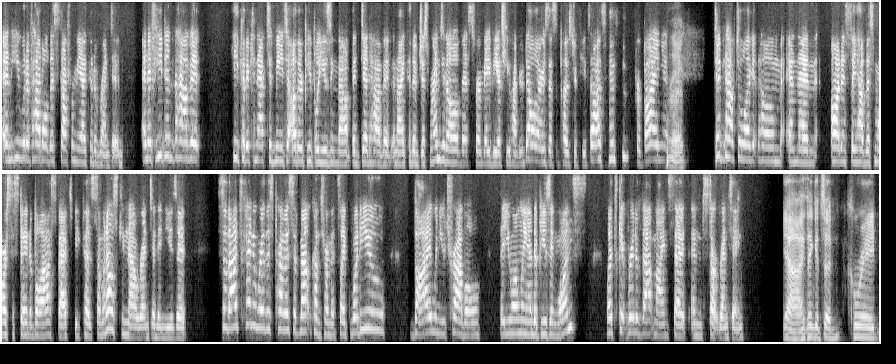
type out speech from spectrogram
and he would have had all this stuff for me I could have rented. And if he didn't have it, he could have connected me to other people using Mount that did have it, and I could have just rented all of this for maybe a few hundred dollars as opposed to a few thousand for buying it. Right. Didn't have to lug it home, and then honestly have this more sustainable aspect because someone else can now rent it and use it. So that's kind of where this premise of Mount comes from. It's like, what do you buy when you travel that you only end up using once? Let's get rid of that mindset and start renting. Yeah, I think it's a great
